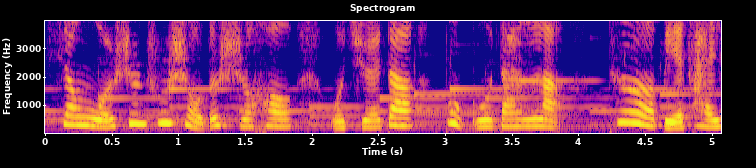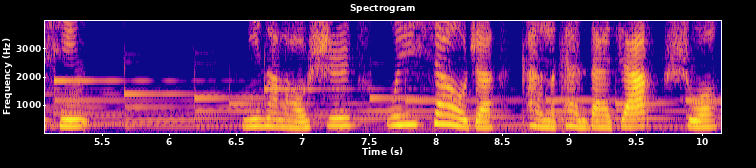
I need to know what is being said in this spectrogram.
向我伸出手的时候，我觉得不孤单了，特别开心。”妮娜老师微笑着看了看大家，说：“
